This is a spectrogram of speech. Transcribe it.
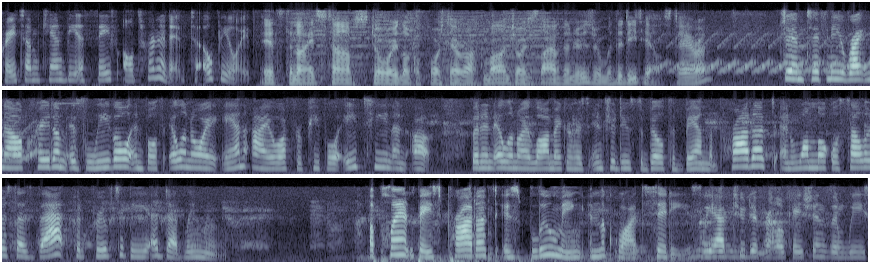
kratom can be a safe alternative to opioids. It's tonight's top story. Local 4's Tahera Rahman joins us live in the newsroom with the details. Tahera? Jim, Tiffany, right now, Kratom is legal in both Illinois and Iowa for people 18 and up. But an Illinois lawmaker has introduced a bill to ban the product, and one local seller says that could prove to be a deadly move. A plant-based product is blooming in the Quad Cities. We have two different locations and we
